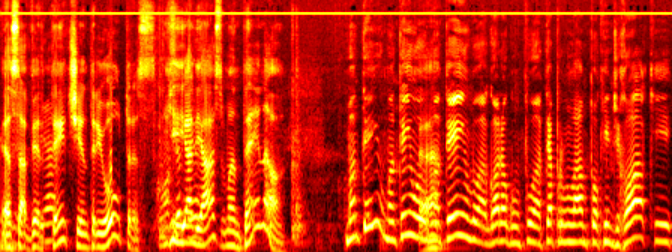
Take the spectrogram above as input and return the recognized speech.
essa vertente, entre outras, Com que, certeza. aliás, mantém, não? Mantenho, mantenho, É. mantenho agora algum, até por um lado um pouquinho de rock,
